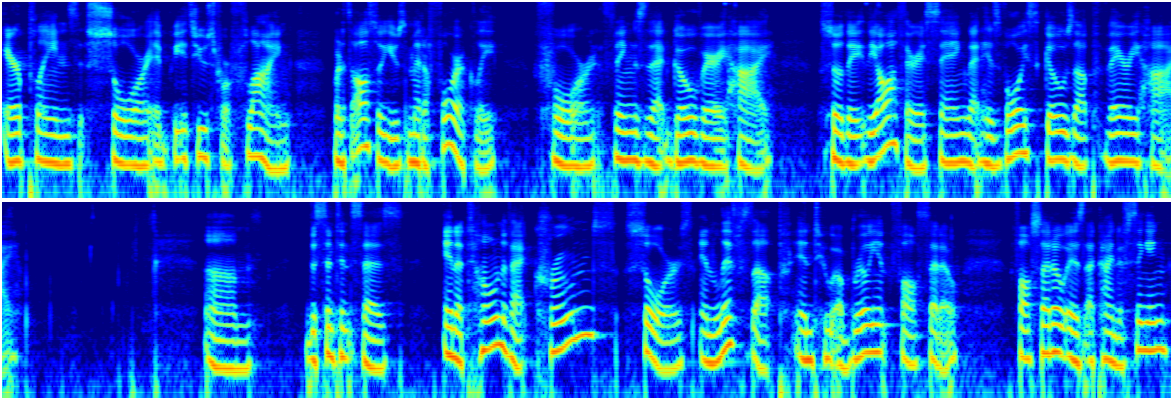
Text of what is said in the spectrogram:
airplanes soar. It, it's used for flying, but it's also used metaphorically for things that go very high. So the, the author is saying that his voice goes up very high. Um, the sentence says, in a tone that croons, soars, and lifts up into a brilliant falsetto. Falsetto is a kind of singing.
